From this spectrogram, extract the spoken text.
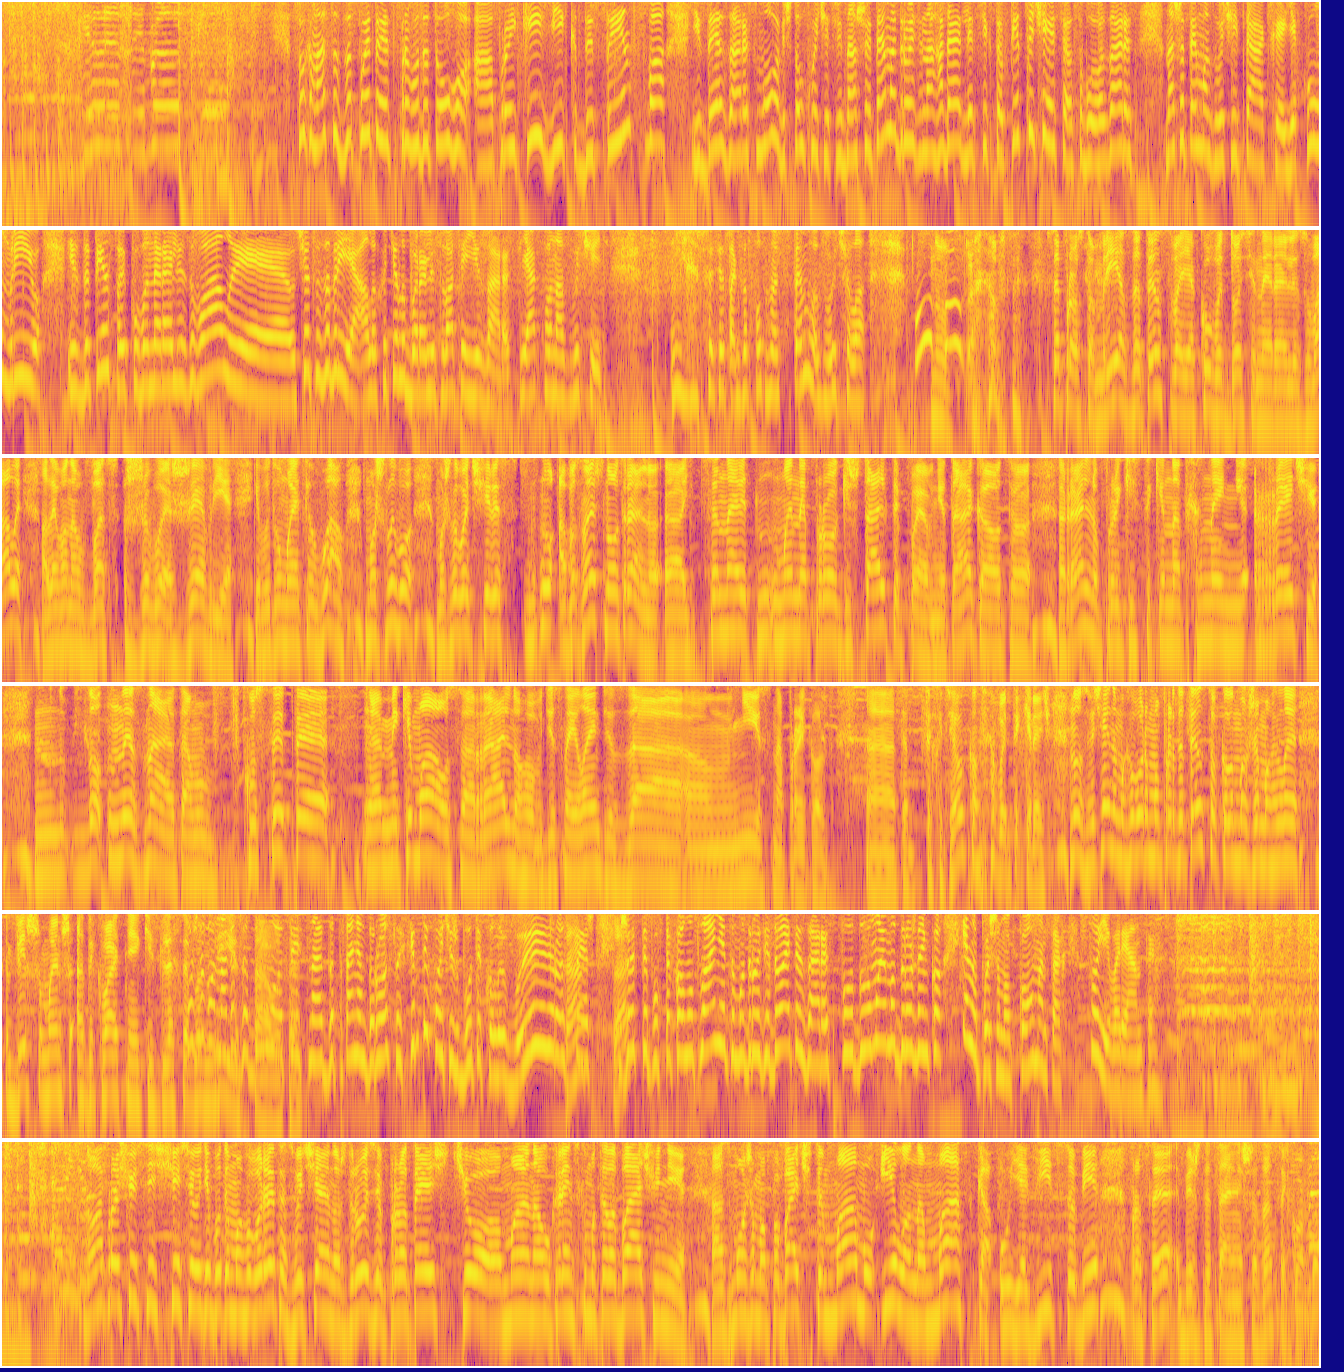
beautifully broken. Слухай, нас тут запитують з приводу того, а про який вік дитинства йде зараз мова, відштовхуючись від нашої теми. Друзі, нагадаю для всіх, хто підключився, особливо зараз. Наша тема звучить так: яку мрію із дитинства, яку ви не реалізували? Що це за мрія, але хотіли би реалізувати її зараз? Як вона звучить? Щось я так заплутано цю тему озвучила. Ну, все, все просто мрія з дитинства, яку ви досі не реалізували, але вона в вас живе, жевріє, і ви думаєте, вау, можливо, можливо, через ну або знаєш, ну от реально, е, це навіть ми не про гештальти певні, так а от е, реально про якісь такі натхненні речі. Ну не знаю, там вкусити е, Мікі Мауса реального в Діснейленді за е, ніс, наприклад. Ти, ти хотів коли-небудь такі речі? Ну, звичайно, ми говоримо про дитинство, коли ми вже могли більш-менш адекватні якісь для себе Можливо, мрії навіть задумуватись над запитанням дорослих, ким ти хочеш бути, коли виростеш, Так, так. щось типу в такому плані. Тому, друзі, давайте зараз подумаємо дружненько і напишемо в коментах свої варіанти. Ну а про що ще сьогодні будемо говорити? Звичайно ж, друзі, про те, що ми на українському телебаченні зможемо побачити маму Ілона Маска. Уявіть собі про це більш детальніше за секунду.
